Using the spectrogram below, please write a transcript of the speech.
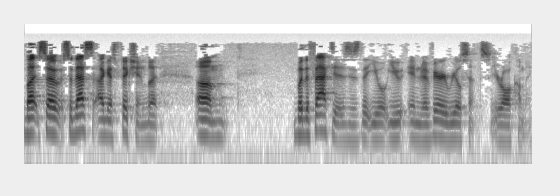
but so so that's I guess fiction. But um, but the fact is is that you you in a very real sense you're all coming.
